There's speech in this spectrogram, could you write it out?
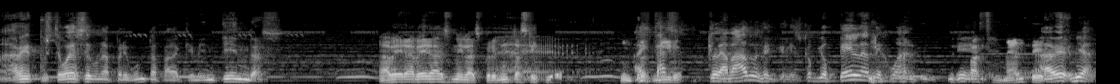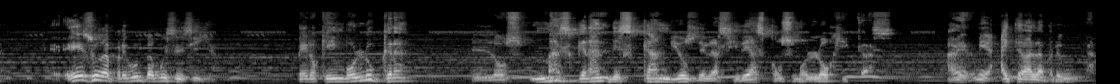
A ver, pues te voy a hacer una pregunta para que me entiendas. a ver, a ver, hazme las preguntas que quieras. Ahí estás miro. clavado en el telescopio. Pélame, Juan. Fascinante. A ver, mira, es una pregunta muy sencilla, pero que involucra los más grandes cambios de las ideas cosmológicas. A ver, mira, ahí te va la pregunta.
